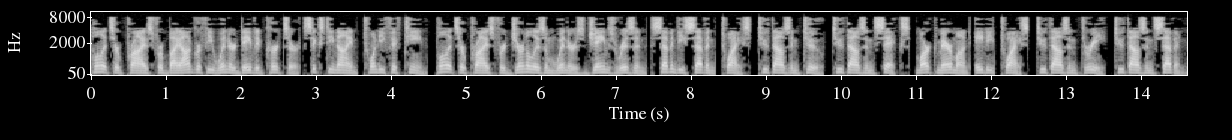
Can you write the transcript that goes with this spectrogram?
Pulitzer Prize for Biography winner David Kertzer 69 2015, Pulitzer Prize for Journalism winners James Risen 77 twice, 2002, 2006, Mark Maremont 80 twice, 2003, 2007,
